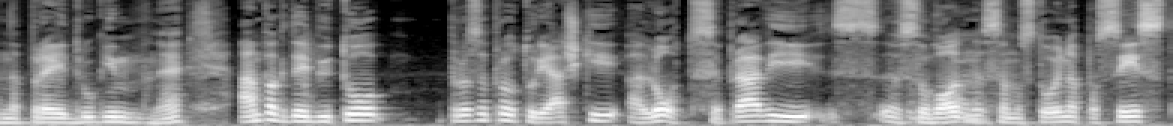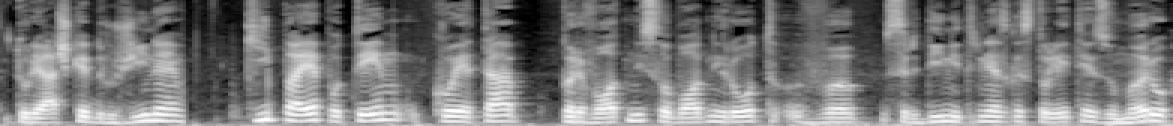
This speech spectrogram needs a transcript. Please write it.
naprej drugim. Ne? Ampak da je bil to pravzaprav turjaški alot, se pravi, svobodna, samostojna posest turjaške družine, ki pa je potem, ko je ta prvotni svobodni rod v sredini 13. stoletja izumrl,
